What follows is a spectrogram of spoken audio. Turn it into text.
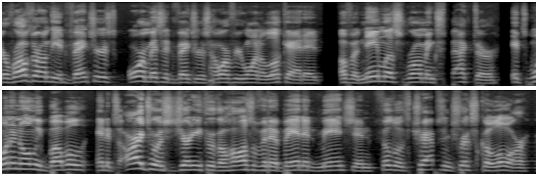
It revolves around the adventures, or misadventures, however you want to look at it, of a nameless roaming specter, its one and only bubble, and its arduous journey through the halls of an abandoned mansion filled with traps and tricks galore.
